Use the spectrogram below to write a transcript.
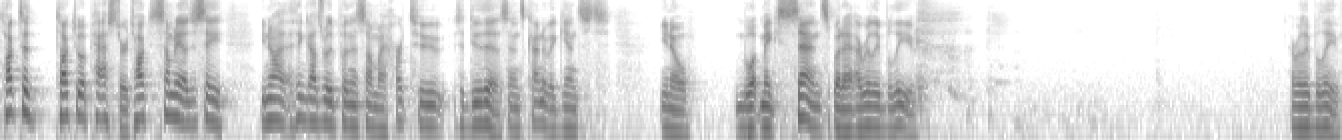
Talk to talk to a pastor. Talk to somebody I'll Just say, you know, I think God's really putting this on my heart to to do this, and it's kind of against, you know, what makes sense, but I, I really believe. I really believe.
